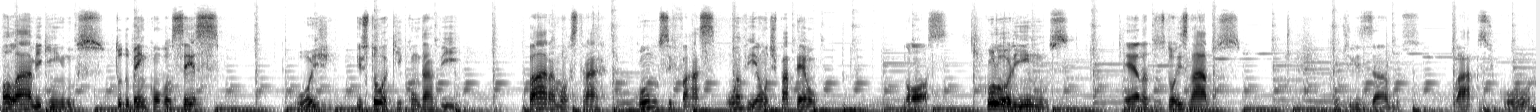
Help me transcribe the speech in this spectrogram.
Olá, amiguinhos, tudo bem com vocês? Hoje estou aqui com Davi para mostrar como se faz um avião de papel. Nós colorimos ela dos dois lados. Utilizamos lápis de cor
